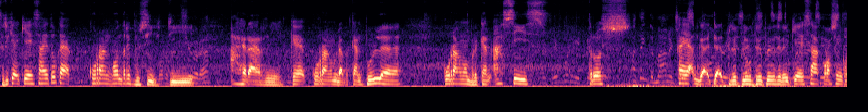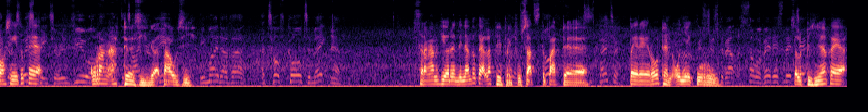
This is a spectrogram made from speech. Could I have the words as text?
jadi kayak Kiesa itu kayak kurang kontribusi di akhir-akhir ini. Kayak kurang mendapatkan bola kurang memberikan asis terus kayak nggak ada dribbling dribbling dari Kiesa crossing crossing itu kayak kurang ada sih nggak tahu sih. Serangan Fiorentina tuh kayak lebih berpusat kepada Pereiro dan Onyekuru. Selebihnya kayak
